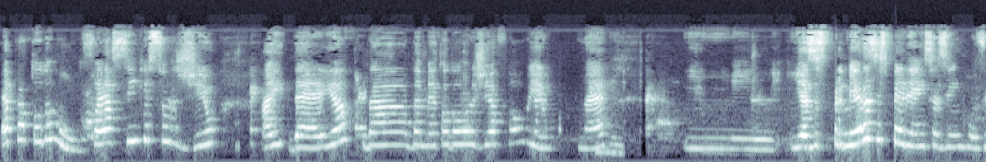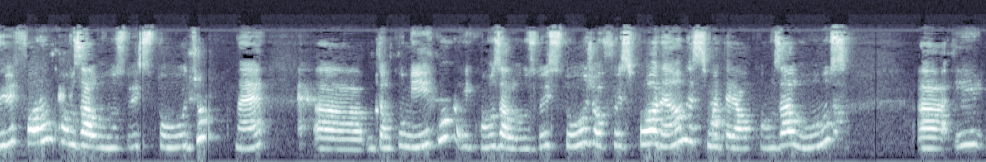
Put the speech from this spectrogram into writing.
é para todo mundo. Foi assim que surgiu a ideia da, da metodologia Flowwheel, né? Uhum. E, e as primeiras experiências, inclusive, foram com os alunos do estúdio, né? Uh, então, comigo e com os alunos do estúdio, eu fui explorando esse material com os alunos uh, e,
